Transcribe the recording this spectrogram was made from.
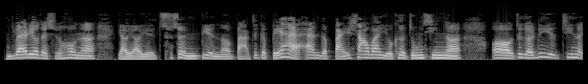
礼拜六的时候呢，瑶瑶也顺便呢，把这个北海岸的白沙湾游客中心呢，哦，这个历经了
